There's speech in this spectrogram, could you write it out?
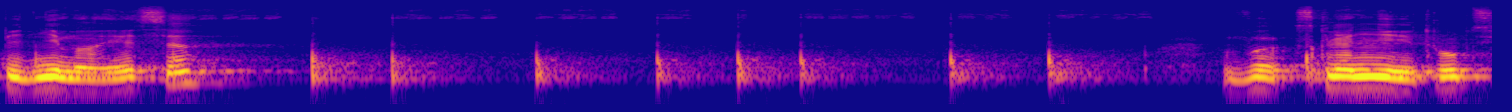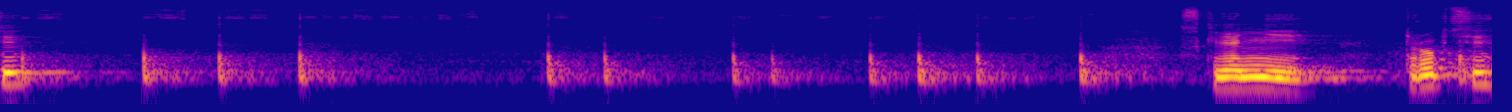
піднімається в скляній трубці. Скляній трубці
